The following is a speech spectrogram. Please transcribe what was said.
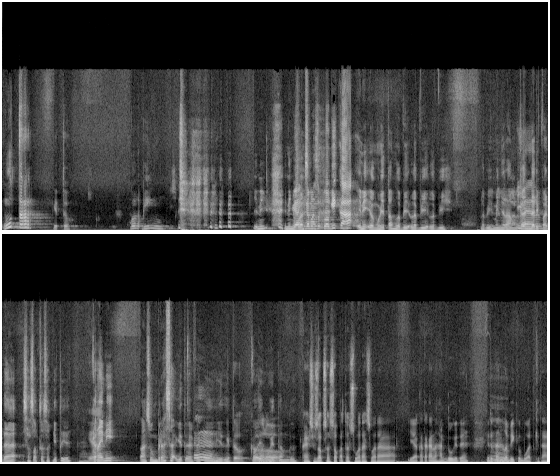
muter gitu gue bingung Ini ini gak, ngebahas gak masuk logika ini ilmu hitam lebih lebih lebih lebih menyeramkan Iya. daripada sosok-sosok gitu ya. Iya. Karena ini langsung berasa gitu efeknya Eh, gitu. gitu Kalau ilmu hitam tuh. kayak sosok-sosok atau suara-suara ya katakanlah hantu gitu ya itu kan lebih ke buat kita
